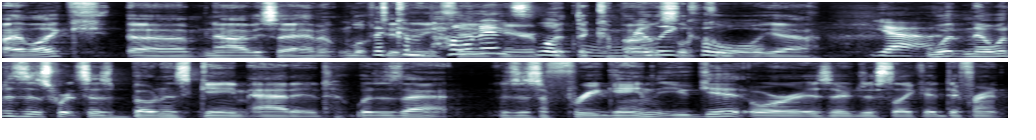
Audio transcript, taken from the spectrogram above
I like uh, now. Obviously, I haven't looked The at anything here, but the components really look cool. cool. Yeah. Yeah. What now? What is this? Where it says bonus game added? What is that? Is this a free game that you get, or is there just like a different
